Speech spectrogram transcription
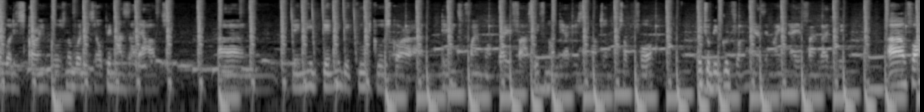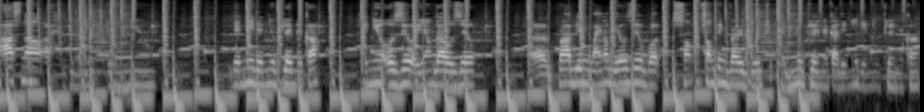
nobody's scoring goals. Nobody's helping Hazard out. Um, they need they need a good goal scorer and they need to find one very fast. If not, they are losing out on the top four, which will be good for me as a Man United fan, by the way. Uh, for Arsenal, they need a new playmaker, a new Ozil, a younger Ozil. Uh, probably might not be Ozil, but some, something very good. A new playmaker. They need a new playmaker.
